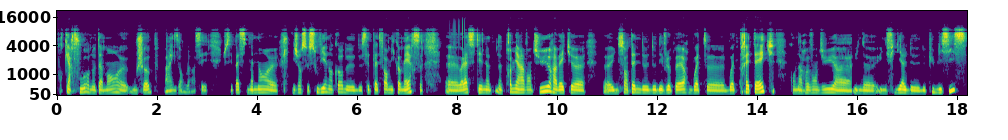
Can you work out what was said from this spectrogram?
pour Carrefour notamment euh, ou Shop par exemple. Je ne sais pas si maintenant euh, les gens se souviennent encore de, cette plateforme e-commerce. Euh, voilà, c'était notre, notre, première aventure avec euh, une centaine de, développeurs, boîte boîte tech qu'on a revendu à une, filiale de, Publicis.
